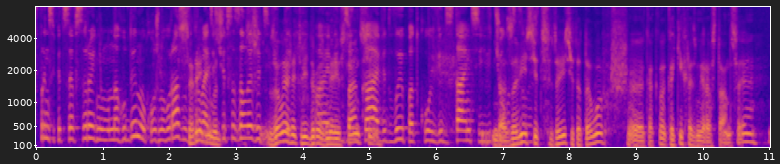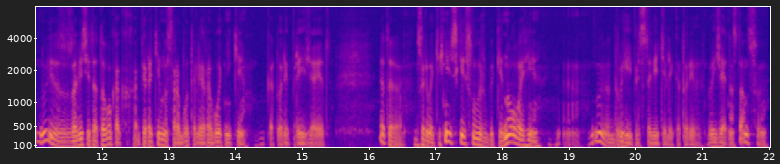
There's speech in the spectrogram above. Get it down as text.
В принципі, це в середньому на годину кожного разу В середньому закривається. Чи все залежить, залежить від е, розмірів від дзвінка, станції. від випадку, від станції, від да, чого це зависит, зависит от того, ш- э, как- каких размеров станция, ну и зависит от того, как оперативно сработали работники, которые приезжают. Это взрывотехнические службы, кинологи, э, ну и другие представители, которые выезжают на станцию.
